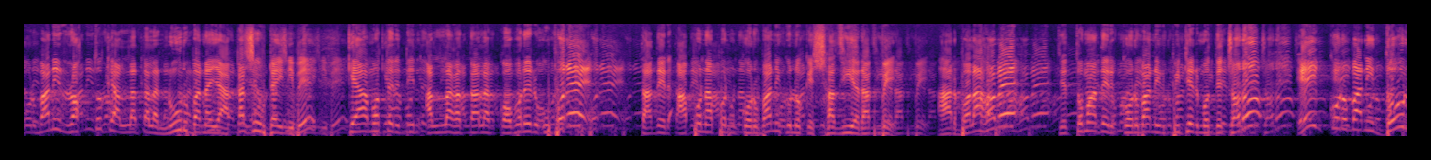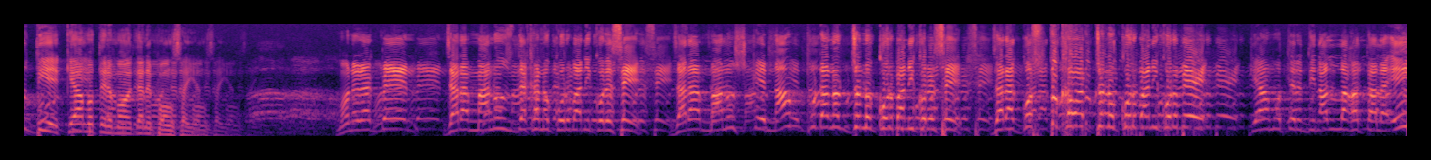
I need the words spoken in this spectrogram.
কোরবানির রক্তকে আল্লাহ তালা নূর বানাইয়া আকাশে উঠাই নিবে কেয়ামতের দিন আল্লাহ তাআলা কবরের উপরে তাদের আপন আপন কোরবানিগুলোকে সাজিয়ে রাখবে আর বলা হবে যে, তোমাদের কোরবানির পিঠের মধ্যে চড়ো, এই কোরবানি দৌড় দিয়ে কেয়ামতের ময়দানে পৌঁছাইয়া। মনে রাখবেন, যারা মানুষ দেখানো কোরবানি করেছে, যারা মানুষকে নাম ফুটানোর জন্য কোরবানি করেছে, যারা গোস্ত খাওয়ার জন্য কোরবানি করবে, কিয়ামতের দিন আল্লাহ তাআলা এই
